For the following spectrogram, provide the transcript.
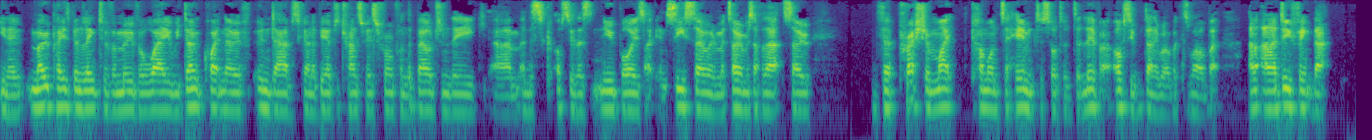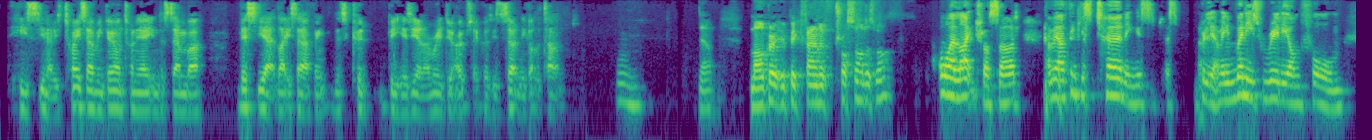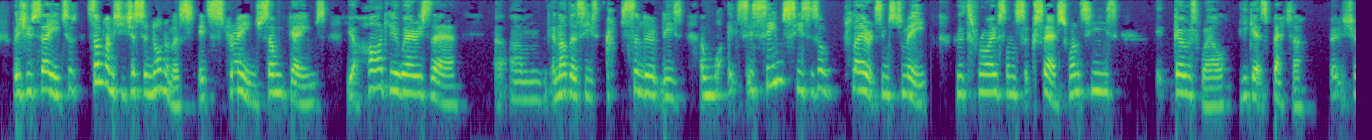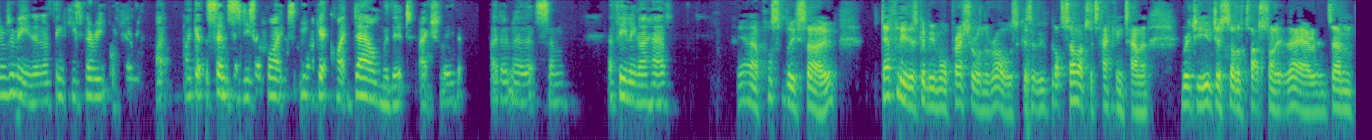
you know, Maupay's been linked with a move away. We don't quite know if Undav's going to be able to transfer his form from the Belgian league. Um, and this, obviously there's new boys like Enciso and Mitoma and stuff like that. So the pressure might come onto him to sort of deliver. Obviously Danny Welbeck as well, but and, and, I do think that he's, you know, he's 27, going on 28 in December. This year, like you say, I think this could be his year, and I really do hope so because he's certainly got the talent. Mm. Yeah, Margaret, a big fan of Trossard as well. Oh, I like Trossard. I mean, I think his turning is just brilliant. I mean, when he's really on form. But as you say, just, sometimes he's just anonymous. It's strange. Some games you're hardly aware he's there. Uh, um, and others he's absolutely. And what, it seems he's a sort of player. It seems to me who thrives on success. Once he's it goes well, he gets better. Uh, you know what I mean? And I think he's very. I, I get the sense that he's quite. He can get quite down with it. Actually, I don't know. That's um a feeling I have. Yeah, possibly so. Definitely, there's going to be more pressure on the roles because we've got so much attacking talent. Richie, you've just sort of touched on it there, and um,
